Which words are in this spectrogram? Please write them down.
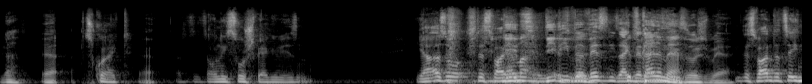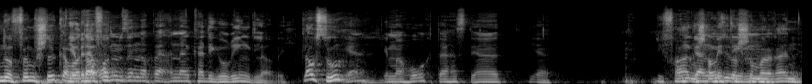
Ja. Ja. Das ist korrekt. Das ist jetzt auch nicht so schwer gewesen. Ja, also das war jetzt, die, die wir wissen, sagen wir, keine mehr. nicht so schwer. das waren tatsächlich nur fünf Stück, aber, Ja, aber da davon, oben sind noch bei anderen Kategorien, glaube ich. glaubst du? Ja, geh mal hoch, da hast du ja. Die Fragen, Umgang schauen Sie doch schon mal rein.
